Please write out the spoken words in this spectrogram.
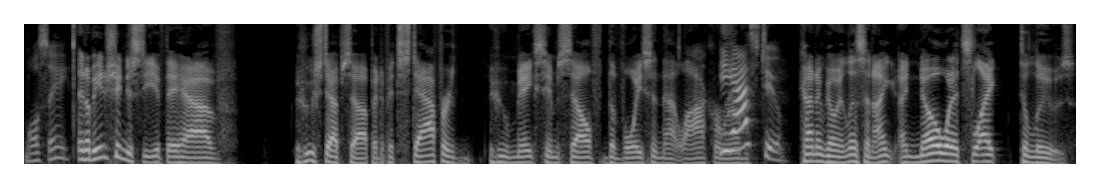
we'll see. It'll be interesting to see if they have who steps up and if it's Stafford who makes himself the voice in that locker room. He has to. kind of going, listen, I, I know what it's like to lose.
